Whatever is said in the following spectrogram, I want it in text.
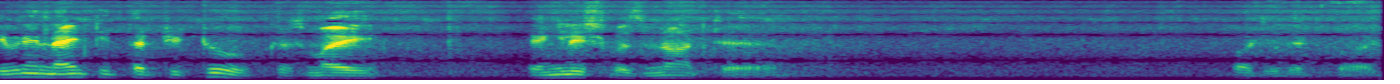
Even in 1932, because my English was not, uh, what is that word,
